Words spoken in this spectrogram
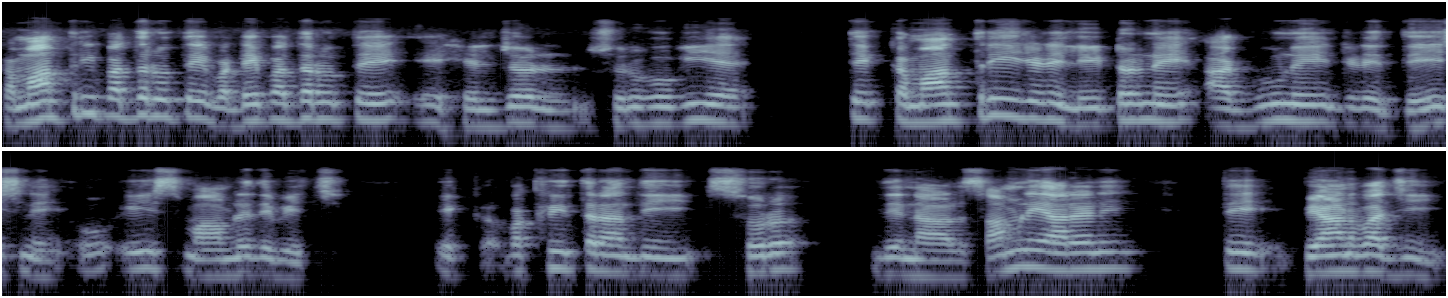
ਕਮਾਂਤਰੀ ਪੱਧਰ ਉੱਤੇ, ਵੱਡੇ ਪੱਧਰ ਉੱਤੇ ਇਹ ਹਿਲਜੁਲ ਸ਼ੁਰੂ ਹੋ ਗਈ ਹੈ। ਤੇ ਕਮਾਂਤਰੀ ਜਿਹੜੇ ਲੀਡਰ ਨੇ, ਆਗੂ ਨੇ, ਜਿਹੜੇ ਦੇਸ਼ ਨੇ, ਉਹ ਇਸ ਮਾਮਲੇ ਦੇ ਵਿੱਚ ਇੱਕ ਵੱਖਰੀ ਤਰ੍ਹਾਂ ਦੀ ਸੁਰ ਦੇ ਨਾਲ ਸਾਹਮਣੇ ਆ ਰਹੇ ਨੇ ਤੇ ਬਿਆਨਬਾਜ਼ੀ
